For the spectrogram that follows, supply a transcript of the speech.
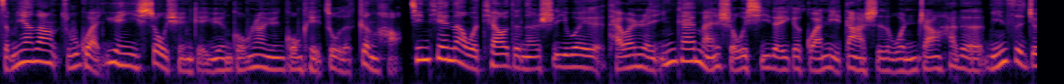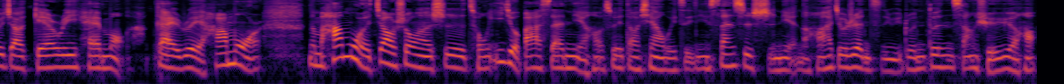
怎么样让主管愿意授权给员工，让员工可以做得更好？今天呢，我挑的呢是一位台湾人应该蛮熟悉的一个管理大师的文章，他的名字就叫 Gary Hamel 盖瑞哈默尔。那么哈默尔教授呢，是从一九八三年哈，所以到现在为止已经三四十年了哈，他就任职于伦敦商学院哈。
